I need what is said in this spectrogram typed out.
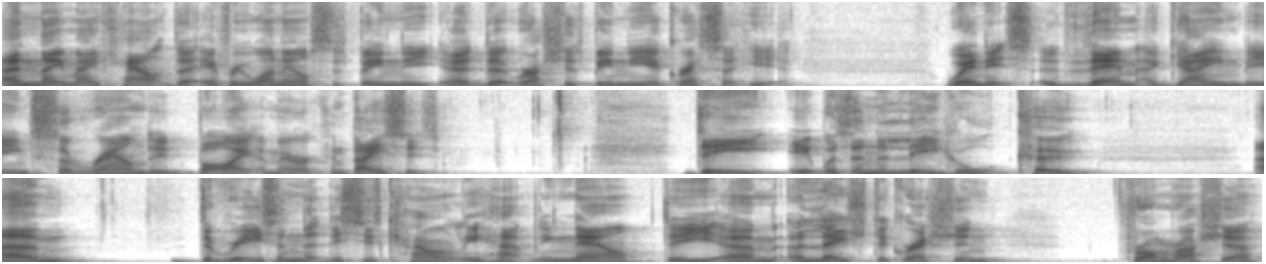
And they make out that everyone else has been the, uh, that Russia's been the aggressor here, when it's them again being surrounded by American bases. It was an illegal coup. Um, the reason that this is currently happening now, the um, alleged aggression from Russia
